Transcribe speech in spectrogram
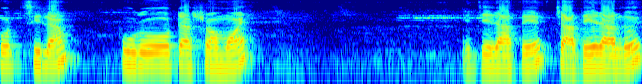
করছিলাম পুরোটা সময়। এই যে রাতে চাঁদের আলোয়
